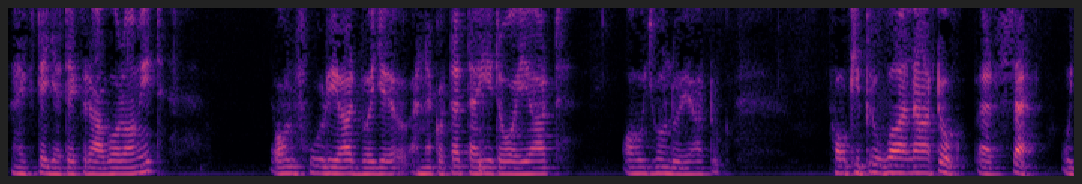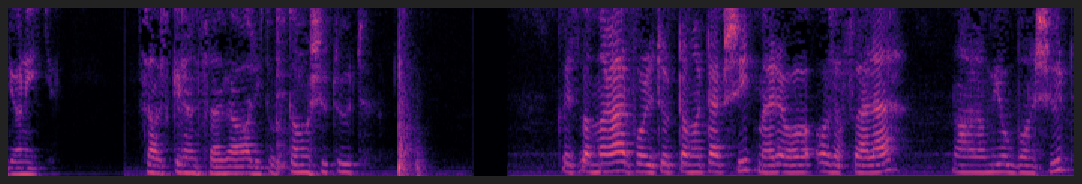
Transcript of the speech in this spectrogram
meg tegyetek rá valamit, alufóliát, vagy ennek a tetejét, alját, ahogy gondoljátok. Ha kipróbálnátok, persze, ugyanígy. 190-re állítottam a sütőt. Közben már átfordítottam a tepsit, mert az a fele nálam jobban süt,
